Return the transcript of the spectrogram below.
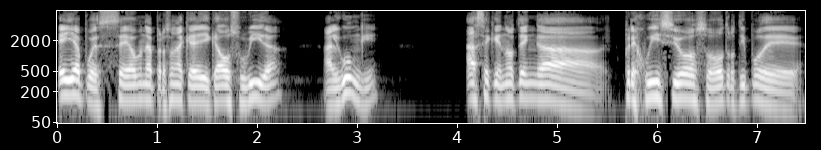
ella pues sea una persona que ha dedicado su vida al Gungi, hace que no tenga prejuicios o otro tipo de...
